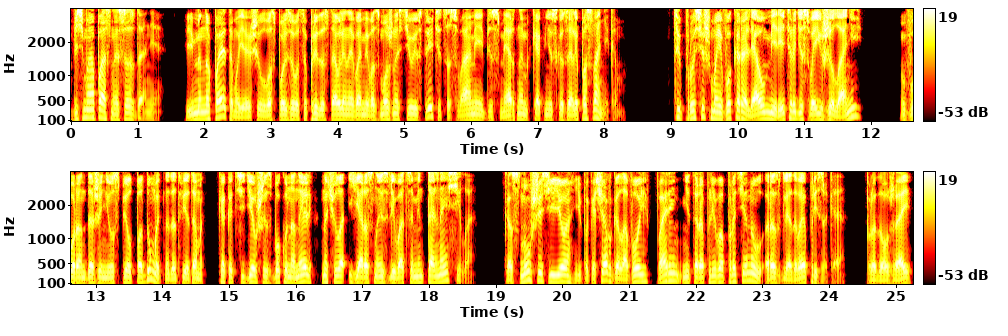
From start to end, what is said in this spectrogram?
весьма опасное создание. Именно поэтому я решил воспользоваться предоставленной вами возможностью и встретиться с вами, бессмертным, как мне сказали, посланником. Ты просишь моего короля умереть ради своих желаний? Ворон даже не успел подумать над ответом, как отсидевший сбоку Нанель начала яростно изливаться ментальная сила. Коснувшись ее и покачав головой, парень неторопливо протянул, разглядывая призрака. «Продолжай».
